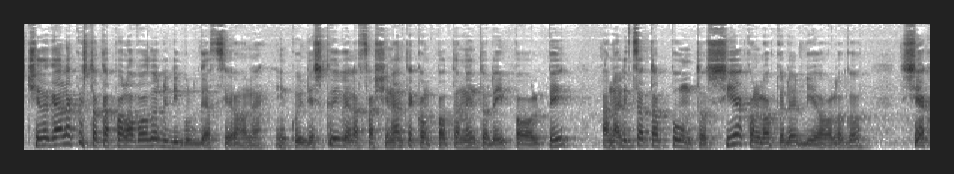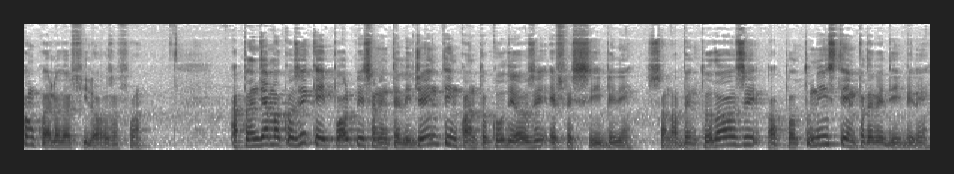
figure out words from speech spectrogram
ci regala questo capolavoro di divulgazione, in cui descrive l'affascinante comportamento dei polpi, analizzato appunto sia con l'occhio del biologo, sia con quello del filosofo. Apprendiamo così che i polpi sono intelligenti in quanto curiosi e flessibili, sono avventurosi, opportunisti e imprevedibili,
